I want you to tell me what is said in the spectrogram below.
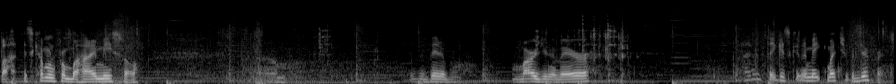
But it's coming from behind me, so um, there's a bit of margin of error. I don't think it's going to make much of a difference.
